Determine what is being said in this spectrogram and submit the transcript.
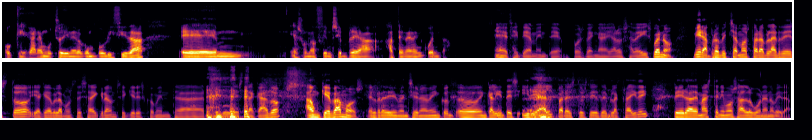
o que gane mucho dinero con publicidad, em, es una opción siempre a, tener en cuenta. Efectivamente, pues venga, ya lo sabéis. Bueno, mira, aprovechamos para hablar de esto, ya que hablamos de SiteGround, si quieres comentar el destacado. Aunque vamos, el redimensionamiento en caliente es ideal para estos días de Black Friday, pero además tenemos alguna novedad.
